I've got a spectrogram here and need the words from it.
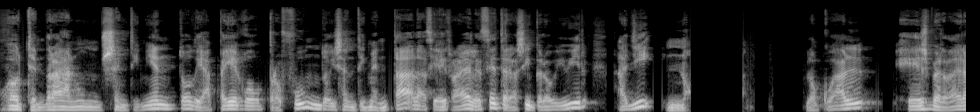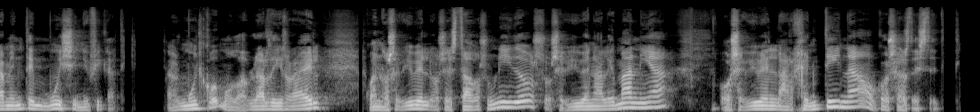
O tendrán un sentimiento de apego profundo y sentimental hacia Israel, etcétera. Sí, pero vivir allí no. Lo cual es verdaderamente muy significativo. Es muy cómodo hablar de Israel cuando se vive en los Estados Unidos, o se vive en Alemania, o se vive en la Argentina, o cosas de este tipo.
